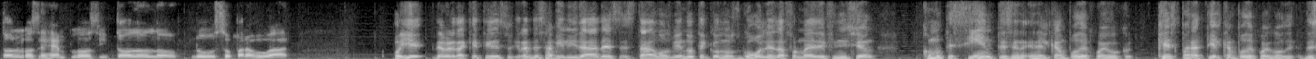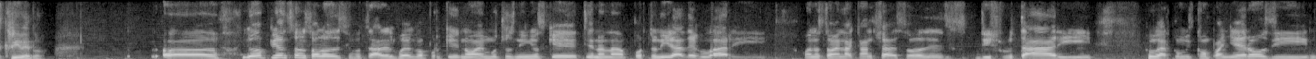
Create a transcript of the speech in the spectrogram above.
todos los ejemplos y todo lo, lo uso para jugar. Oye, de verdad que tienes grandes habilidades. Estábamos viéndote con los goles, la forma de definición. ¿Cómo te sientes en, en el campo de juego? ¿Qué es para ti el campo de juego? De- Descríbelo. Ah, yo pienso en solo disfrutar el juego porque no hay muchos niños que tienen la oportunidad de jugar y cuando estoy en la cancha es solo de disfrutar y jugar con mis compañeros y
